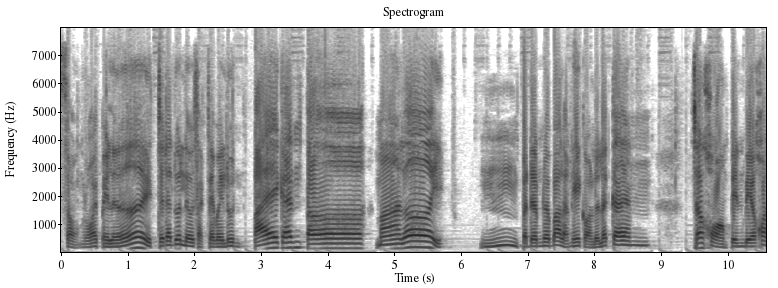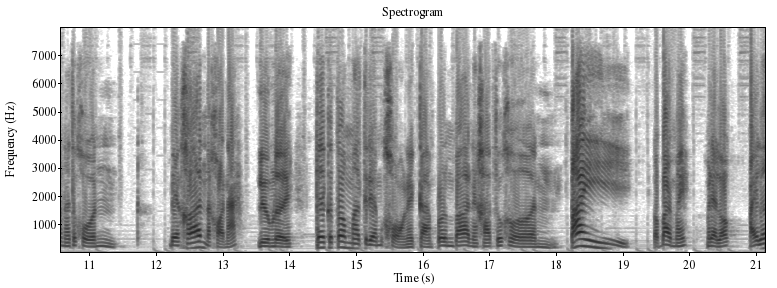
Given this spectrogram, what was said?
200 ไปเลย จะได้รวดเร็วสักใจวัยรุ่น ไปกันต่อ มาเลย อืม ประเดิมด้วยบ้านหลังนี้ก่อนเลยละกัน เจ้าของเป็นเบคอนนะทุกคน เบคอนนะขอนะ ลืมเลยเต้ยก็ต้องมาเตรียมของในการปล้นบ้านนะครับทุกคน ไปล็อกบ้านไหม ไม่ได้ล็อก ไปเล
